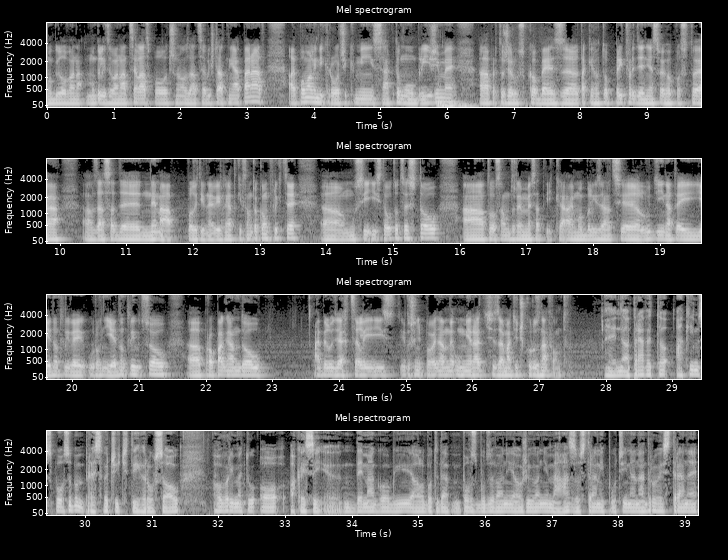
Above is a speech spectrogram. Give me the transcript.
mobilizovaná celá spoločnosť a celý štátny aparát, ale pomalými krôčikmi sa k tomu blížime, pretože Rusko bez e, takéhoto pritvrdenia svojho postoja v zásade nemá pozitívne vyhliadky v tomto konflikte, musí ísť touto cestou a to samozrejme sa týka aj mobilizácie ľudí na tej jednotlivej úrovni jednotlivcov, propagandou, aby ľudia chceli ísť, jednoduchšie povedané, umierať za matičku Rus na front. No a práve to, akým spôsobom presvedčiť tých Rusov, hovoríme tu o akejsi e, demagógii alebo teda povzbudzovaní a oživovaní más zo strany Putina. Na druhej strane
